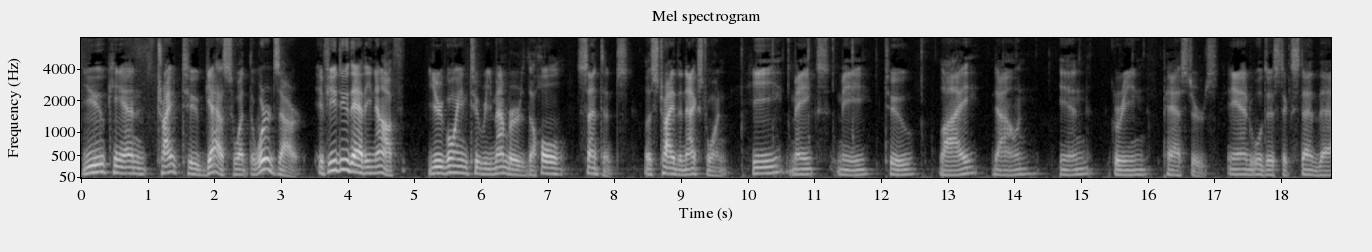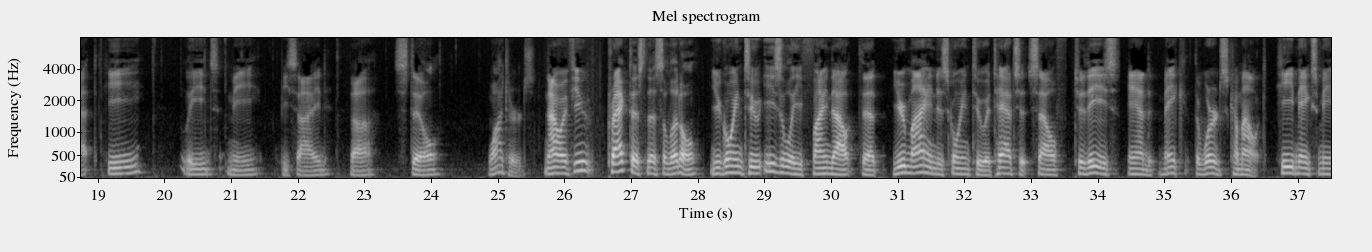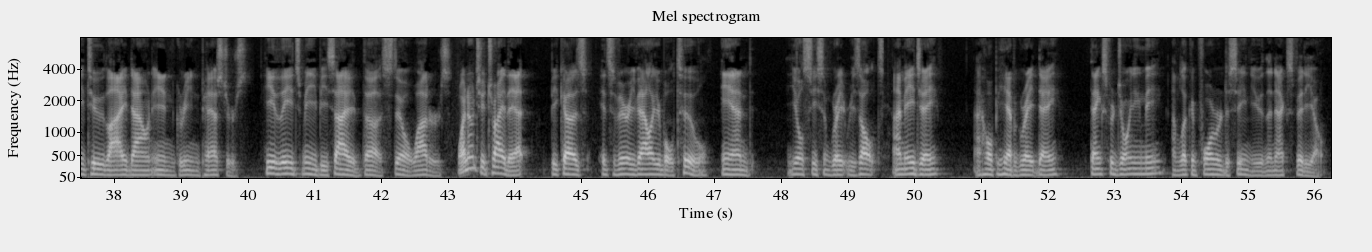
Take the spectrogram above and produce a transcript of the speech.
you can try to guess what the words are. If you do that enough, you're going to remember the whole sentence. Let's try the next one. He makes me to lie down in green pastures. And we'll just extend that. He leads me beside the still waters. Now, if you practice this a little, you're going to easily find out that your mind is going to attach itself to these and make the words come out. He makes me to lie down in green pastures. He leads me beside the still waters. Why don't you try that? Because it's a very valuable tool and you'll see some great results. I'm AJ. I hope you have a great day. Thanks for joining me. I'm looking forward to seeing you in the next video.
